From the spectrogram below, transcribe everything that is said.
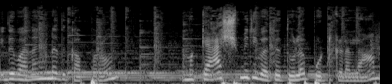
இது வதங்கினதுக்கப்புறம் நம்ம காஷ்மீரி வத்தத்தூளை போட்டுக்கிடலாம்.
